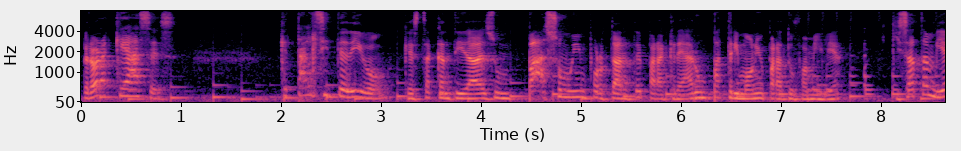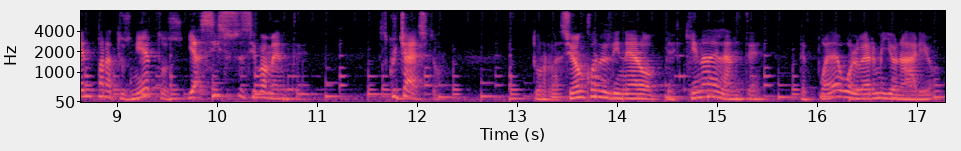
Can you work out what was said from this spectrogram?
Pero ahora, ¿qué haces? ¿Qué tal si te digo que esta cantidad es un paso muy importante para crear un patrimonio para tu familia? quizá también para tus nietos y así sucesivamente. Escucha esto. Tu relación con el dinero de aquí en adelante te puede volver millonario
